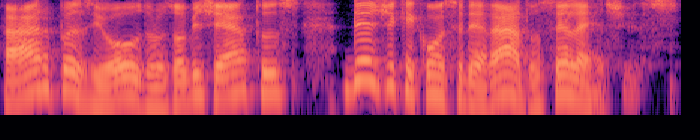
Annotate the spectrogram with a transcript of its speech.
harpas e outros objetos, desde que considerados celestes.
